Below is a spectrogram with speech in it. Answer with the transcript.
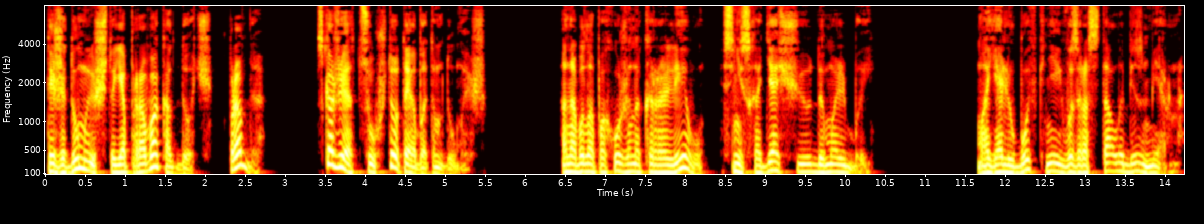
Ты же думаешь, что я права как дочь, правда? Скажи отцу, что ты об этом думаешь? Она была похожа на королеву, снисходящую до мольбы. Моя любовь к ней возрастала безмерно.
